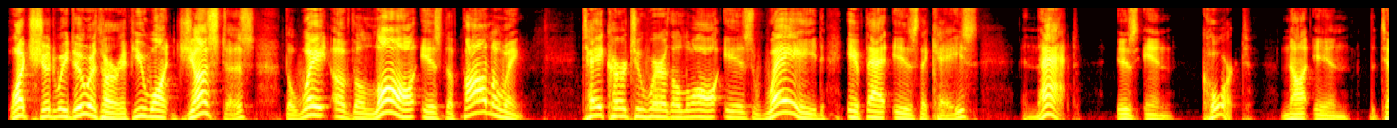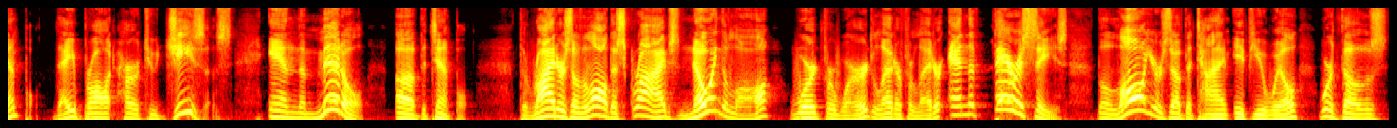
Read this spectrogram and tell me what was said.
What should we do with her? If you want justice, the weight of the law is the following take her to where the law is weighed, if that is the case, and that is in court, not in the temple. They brought her to Jesus in the middle of the temple. The writers of the law, the scribes, knowing the law, word for word, letter for letter, and the Pharisees, the lawyers of the time, if you will, were those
